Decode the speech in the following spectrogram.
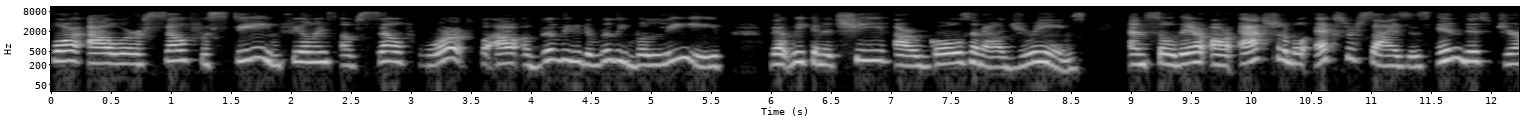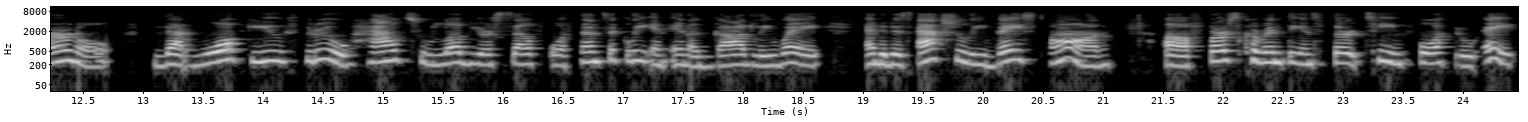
for our self esteem, feelings of self worth, for our ability to really believe that we can achieve our goals and our dreams. And so there are actionable exercises in this journal that walk you through how to love yourself authentically and in a godly way. And it is actually based on uh, 1 Corinthians 13 4 through 8,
